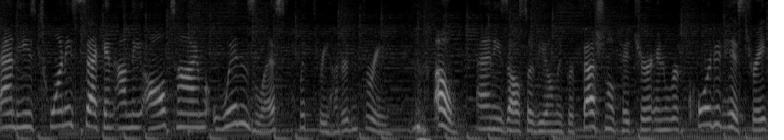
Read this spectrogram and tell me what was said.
And he's 22nd on the all time wins list with 303. Oh, and he's also the only professional pitcher in recorded history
